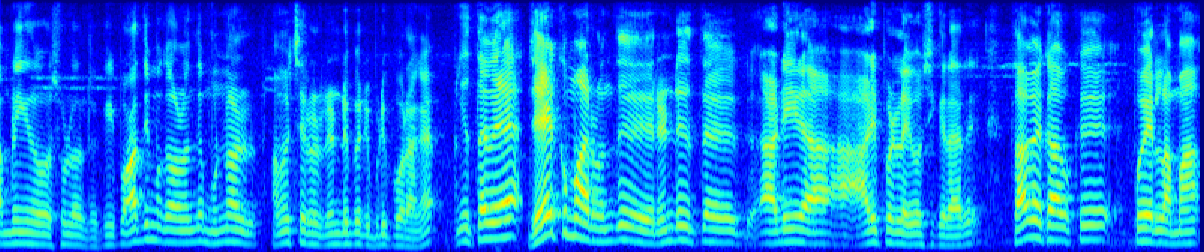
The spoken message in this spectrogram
அப்படிங்கிற ஒரு சூழல் இருக்கு. இப்போ அதிமுக வந்து முன்னாள் அமைச்சர்கள் ரெண்டு பேர் இப்படி போறாங்க. இது தவிர ஜெயக்குமார் வந்து ரெண்டு த- அடி அடிப்படையில் யோசிக்கிறாரு. தாவேகாவுக்கு போயிடலாமா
